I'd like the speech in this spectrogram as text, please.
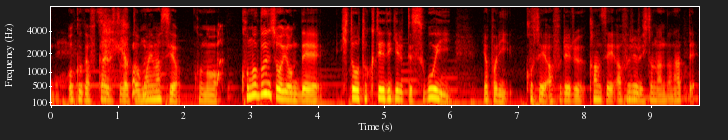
ですね。奥が深い人だと思いますよ。このこの文章を読んで人を特定できるってすごいやっぱり個性あふれる感性あふれる人なんだなって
